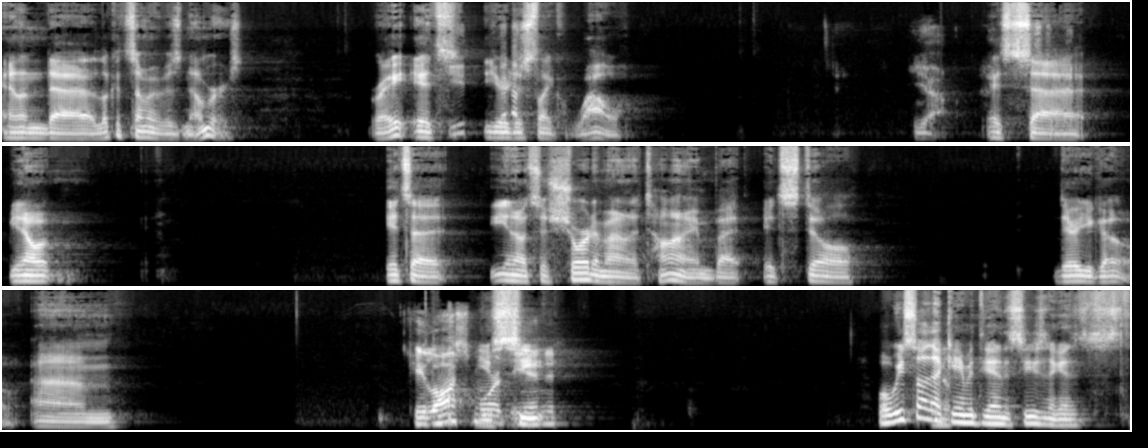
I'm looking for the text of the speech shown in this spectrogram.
and uh, look at some of his numbers. Right? It's you're just like, wow. Yeah. It's uh, you know, it's a you know it's a short amount of time, but it's still there. You go. Um, He lost more at see- the end. Well, we saw that game at the end of the season against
